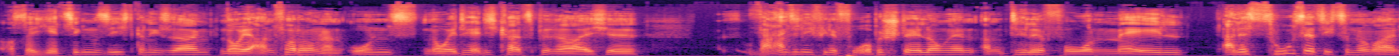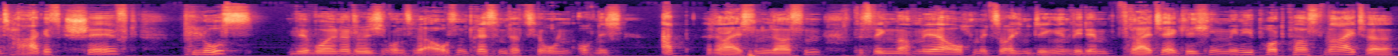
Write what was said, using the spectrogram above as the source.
aus der jetzigen Sicht kann ich sagen, neue Anforderungen an uns, neue Tätigkeitsbereiche, wahnsinnig viele Vorbestellungen am Telefon, Mail, alles zusätzlich zum normalen Tagesgeschäft. Plus, wir wollen natürlich unsere Außenpräsentation auch nicht abreißen lassen. Deswegen machen wir ja auch mit solchen Dingen wie dem freitäglichen Mini-Podcast weiter.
